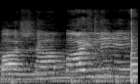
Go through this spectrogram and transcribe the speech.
বাসা পাইলে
